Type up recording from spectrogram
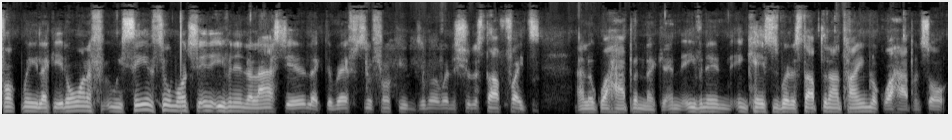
fuck me, like you don't want to. We've seen so much in, even in the last year, like the refs are fucking, you know, when they should have stopped fights, and look what happened. Like, and even in in cases where they stopped it on time, look what happened. So,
